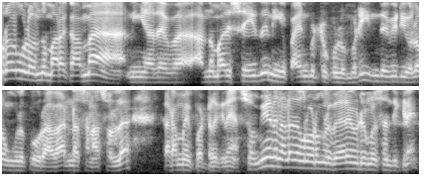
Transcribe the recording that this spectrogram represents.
உறவுகளை வந்து மறக்காமல் நீங்கள் அதை வ- அந்த மாதிரி செய்து நீங்கள் பயன்பெற்றுக் கொள்ளும்படி இந்த வீடியோவில் உங்களுக்கு ஒரு அவேர்னஸ் நான் சொல்ல கடமைப்பட்டிருக்கிறேன். ஸோ மீண்டும் நல்லது உங்களோட உங்களை வேறு வீடியோவில் சந்திக்கிறேன்.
